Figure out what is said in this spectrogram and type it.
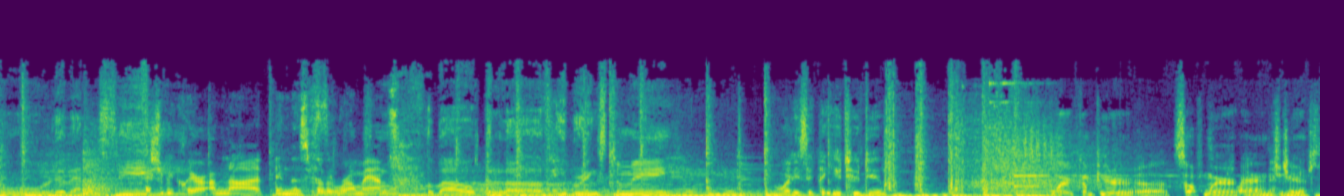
older than the sea. I should be clear, I'm not in this for the romance. About the love he brings to me. What is it that you two do? We're computer uh, software engineers.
